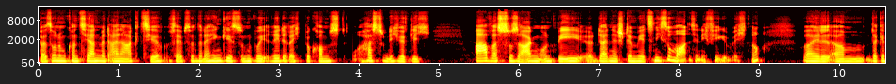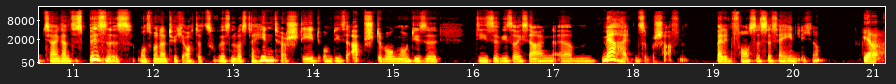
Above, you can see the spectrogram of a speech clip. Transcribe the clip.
bei so einem Konzern mit einer Aktie, selbst wenn du da hingehst und Rederecht bekommst, hast du nicht wirklich A, was zu sagen und B, deine Stimme jetzt nicht so wahnsinnig viel Gewicht. Ne? Weil ähm, da gibt's ja ein ganzes Business, muss man natürlich auch dazu wissen, was dahinter steht, um diese Abstimmung und diese, diese, wie soll ich sagen, ähm, Mehrheiten zu beschaffen. Bei den Fonds ist das ja ähnlich, ne? Ja,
